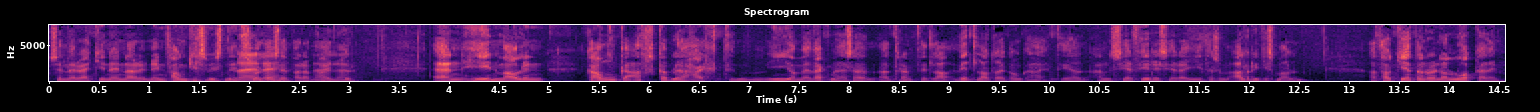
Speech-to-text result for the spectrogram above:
sem eru ekki neinar, neinn fangilsvísn Nei, svo nei, leysið bara nei, nei. bætur en hinn málin ganga afskaplega hægt í og með vegna þess að, að Trump vill, vill láta það ganga hægt því að hann sér fyrir sér að í þessum alríkismálum að þá geta hann raun að loka þeim.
